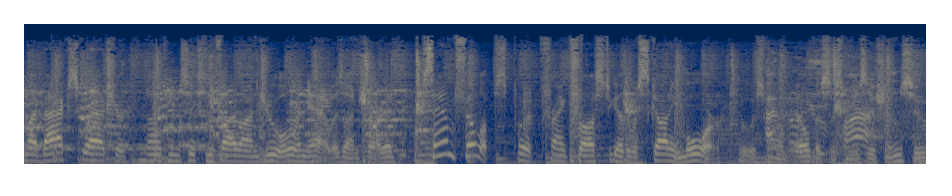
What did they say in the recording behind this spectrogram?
My back scratcher, 1965 on Jewel, and yeah, it was Uncharted. Sam Phillips put Frank Frost together with Scotty Moore, who was one of I know you Elvis's musicians, who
